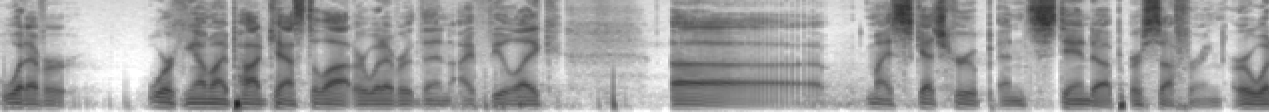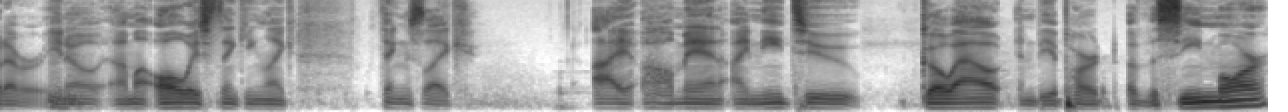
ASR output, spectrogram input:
whatever, working on my podcast a lot or whatever, then I feel like uh, my sketch group and stand up are suffering or whatever. You mm-hmm. know, I'm always thinking like things like, I oh man, I need to go out and be a part of the scene more.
